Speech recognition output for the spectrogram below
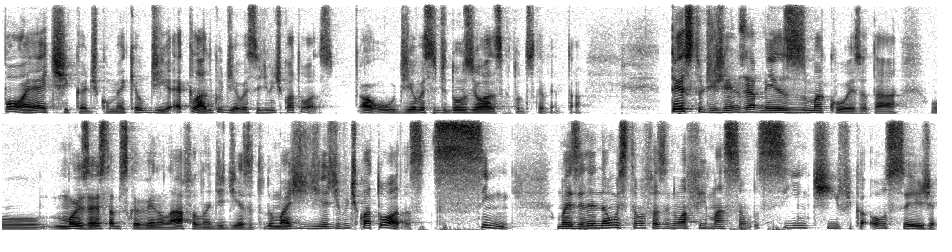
poética de como é que é o dia. É claro que o dia vai ser de 24 horas. Ah, o dia vai ser de 12 horas que eu estou descrevendo, tá? Texto de Gênesis é a mesma coisa, tá? O Moisés estava escrevendo lá, falando de dias e tudo mais, de dias de 24 horas. Sim, mas ele não estava fazendo uma afirmação científica, ou seja,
